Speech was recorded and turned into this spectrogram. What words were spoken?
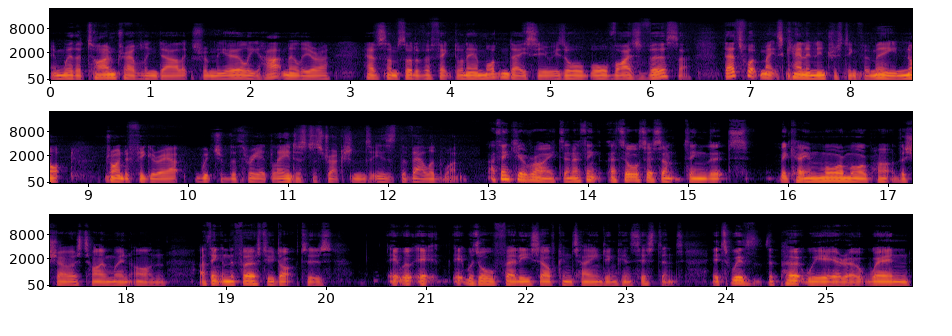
and whether time traveling Daleks from the early Hartnell era have some sort of effect on our modern day series or, or vice versa. That's what makes canon interesting for me, not trying to figure out which of the three Atlantis destructions is the valid one. I think you're right, and I think that's also something that became more and more part of the show as time went on. I think in the first two Doctors, it it it was all fairly self-contained and consistent. It's with the Pertwee era when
